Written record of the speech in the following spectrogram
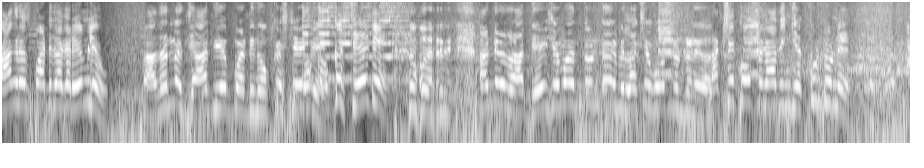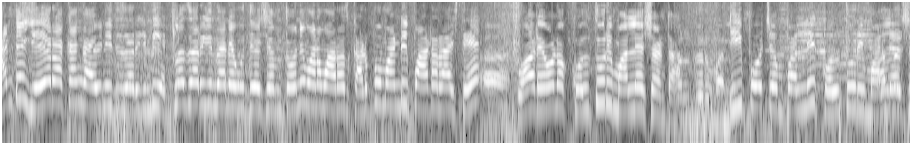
కాంగ్రెస్ పార్టీ దగ్గర ఏం లేవు. అదన్న జాతీయ పార్టీ ఒక్క స్టేట్. ఒక్క- స్టేటే. అంటే దేశం అంత ఉంటే లక్ష కోట్లు ఉంటుండే లక్ష కోట్లు కాదు ఇంకెక్కుంటుండే. అంటే ఏ రకంగా అవినీతి జరిగింది ఎట్లా జరిగింది అనే ఉద్దేశంతో మనం ఆ రోజు కడుపు మండి పాట రాస్తే. వాడెవడో కొల్తూరి మల్లేష్ అంట. డీ పోచంపల్లి కొల్తూరి మల్లేష్.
